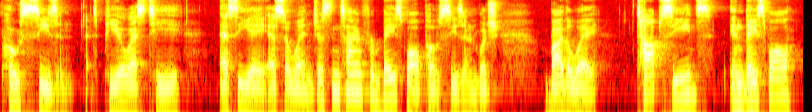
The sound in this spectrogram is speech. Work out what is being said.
POSTSEASON. That's P O S T S E A S O N, just in time for baseball postseason, which, by the way, top seeds in baseball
